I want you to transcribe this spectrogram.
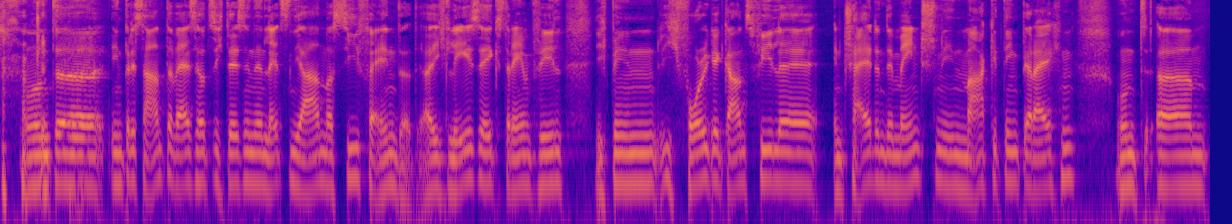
Und äh, interessanterweise hat sich das in den letzten Jahren massiv verändert. Ja, ich lese extrem viel, ich bin, ich folge ganz viele entscheidende Menschen in Marketingbereichen und ähm,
